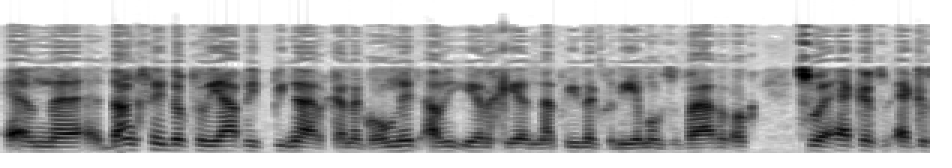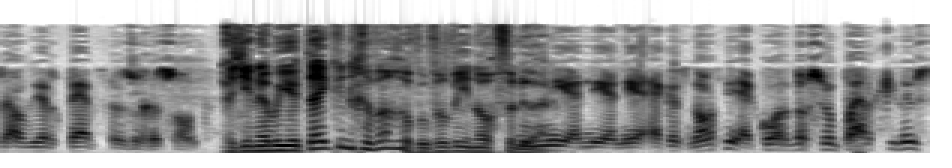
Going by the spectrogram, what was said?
En uh danksy dokter Japie Pinaar kan ek hom net al die eer gee natuurlik vir die hemelse Vader ook. So ek is ek is alweer ter vir so gesond. Is jy nou by jou teiken gewig of hoeveel wil jy nog verloor? Nee nee nee, ek is nog nie ek kort nog so 'n paar kilos.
